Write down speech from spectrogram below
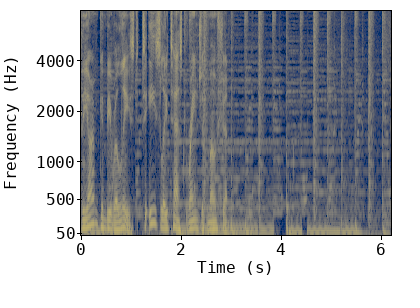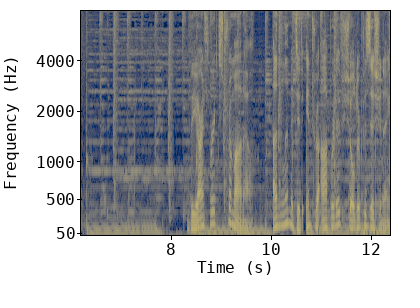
The arm can be released to easily test range of motion. The Arthrex Trimano, unlimited intraoperative shoulder positioning.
